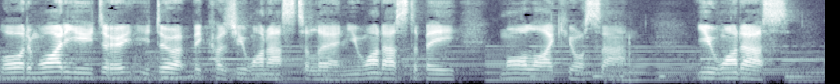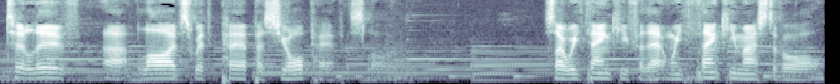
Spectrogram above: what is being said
Lord, and why do you do it? You do it because you want us to learn. You want us to be more like your Son. You want us to live uh, lives with purpose, your purpose, Lord. So we thank you for that, and we thank you most of all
